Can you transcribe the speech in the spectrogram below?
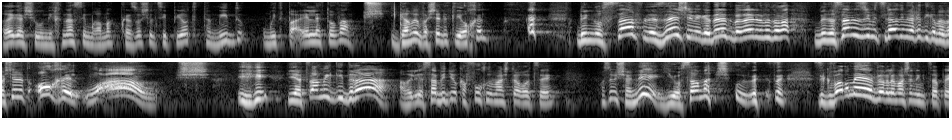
ברגע שהוא נכנס עם רמה כזו של ציפיות, תמיד הוא מתפעל לטובה. פש, היא גם מבשלת לי אוכל? בנוסף לזה שהיא מגדלת בניי ללמד תורה, בנוסף לזה שהיא מצילה אותי מלאכת, היא גם מבשלת אוכל, וואו! פש, היא, היא יצאה מגדרה, אבל היא עושה בדיוק הפוך ממה שאתה רוצה. מה זה משנה? היא עושה משהו, זה, זה, זה כבר מעבר למה שאני מצפה.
